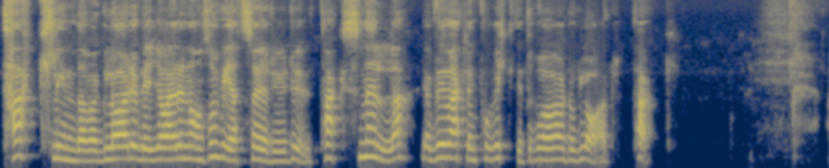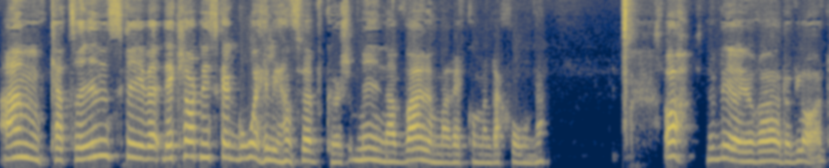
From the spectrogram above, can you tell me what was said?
Tack Linda, vad glad jag blir. Ja, är det någon som vet så är det ju du. Tack snälla. Jag blir verkligen på riktigt rörd och glad. Tack. Ann-Katrin skriver, det är klart ni ska gå Helens webbkurs, mina varma rekommendationer. Oh, nu blir jag ju rörd och glad.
